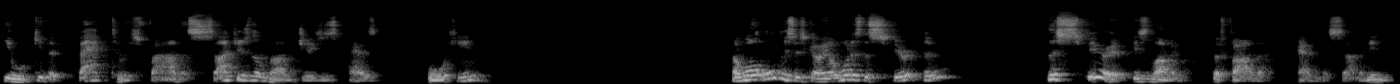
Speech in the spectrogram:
he will give it back to his Father. Such is the love Jesus has for him. And while all this is going on, what does the Spirit do? The Spirit is loving the Father and the Son. And in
